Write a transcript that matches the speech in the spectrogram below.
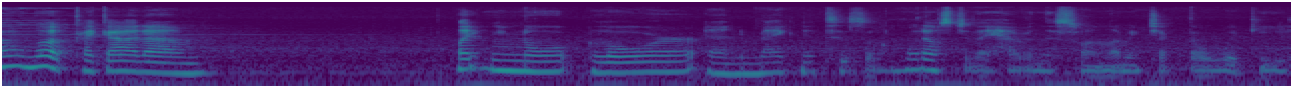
Oh look, I got um lightning lore and magnetism. What else do they have in this one? Let me check the wiki.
